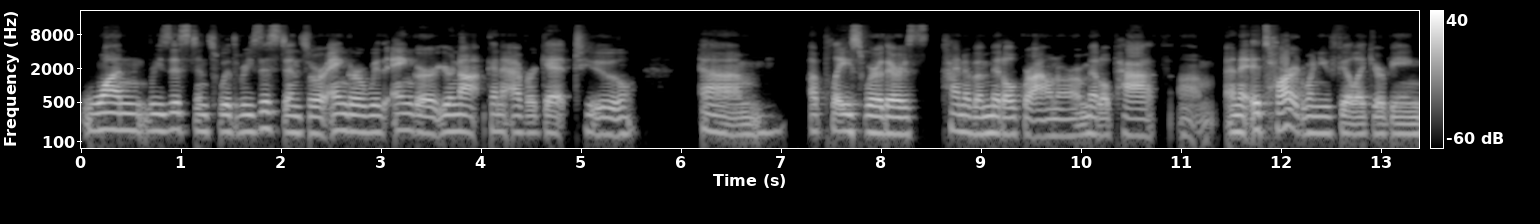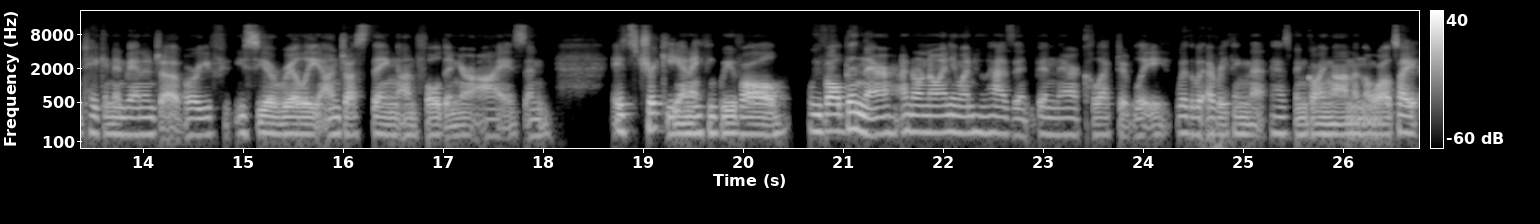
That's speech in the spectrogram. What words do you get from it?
one resistance with resistance or anger with anger you're not going to ever get to um a place where there's kind of a middle ground or a middle path. Um, and it's hard when you feel like you're being taken advantage of, or you you see a really unjust thing unfold in your eyes, and it's tricky. And I think we've all we've all been there. I don't know anyone who hasn't been there collectively with, with mm-hmm. everything that has been going on in the world. So I,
